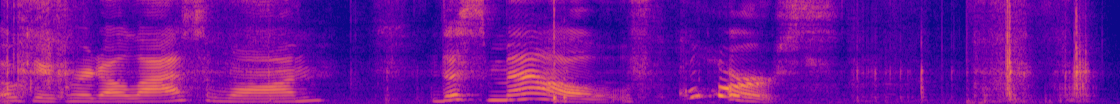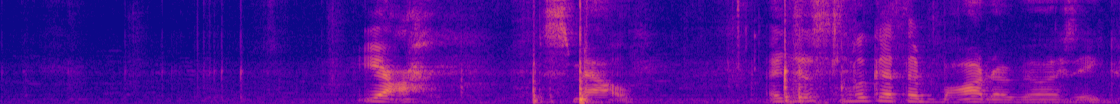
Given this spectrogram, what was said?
Okay, for the last one, the smell, of course. Yeah, smell. I just look at the bottom and I think,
